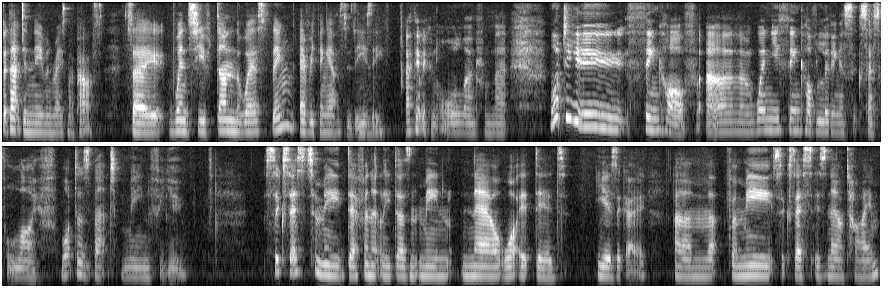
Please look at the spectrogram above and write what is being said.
but that didn't even raise my pulse. So once you've done the worst thing, everything else is easy. I think we can all learn from that. What do you think of uh, when you think of living a successful life? What does that mean for you? Success to me definitely doesn't mean now what it did years ago. Um, for me, success is now time.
